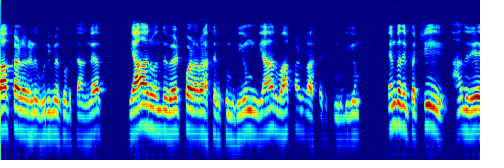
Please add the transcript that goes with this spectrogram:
வாக்காளர்களுக்கு உரிமை கொடுத்தாங்க. யார் வந்து வேட்பாளராக இருக்க முடியும்? யார் வாக்காளராக இருக்க முடியும்? என்பதை பற்றி அதிலே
